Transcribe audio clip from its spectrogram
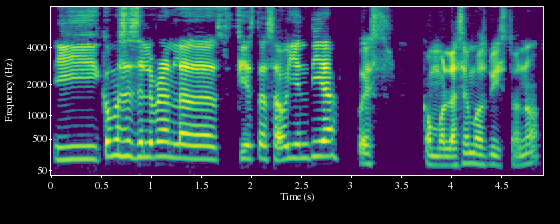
¿Y cómo se celebran las fiestas hoy en día? Pues como las hemos visto, ¿no?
